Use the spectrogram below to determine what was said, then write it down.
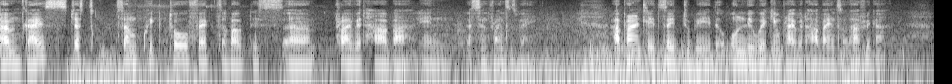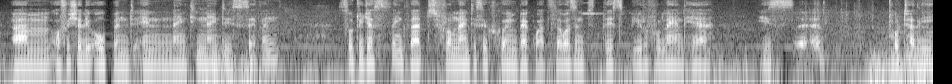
Um, guys, just some quick tour facts about this uh, private harbor in St. Francis Bay. Apparently, it's said to be the only working private harbor in South Africa. Um, officially opened in 1997. So to just think that from 96 going backwards, there wasn't this beautiful land here is uh, totally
